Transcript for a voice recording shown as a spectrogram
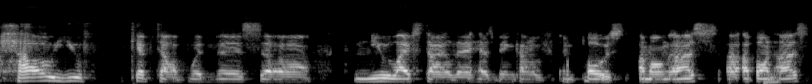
how you've kept up with this uh, new lifestyle that has been kind of imposed among us uh, upon mm-hmm. us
